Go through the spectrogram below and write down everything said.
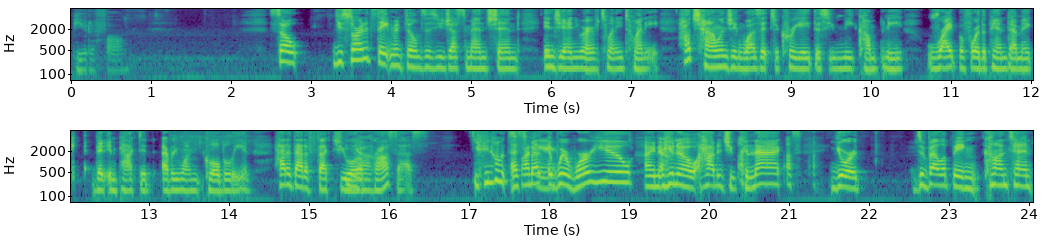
Beautiful. So you started Statement Films, as you just mentioned, in January of 2020. How challenging was it to create this unique company right before the pandemic that impacted everyone globally? And how did that affect your yeah. process? You know, it's Espe- funny. Where were you? I know. You know, how did you connect? You're developing content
